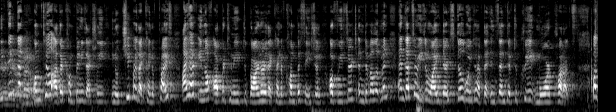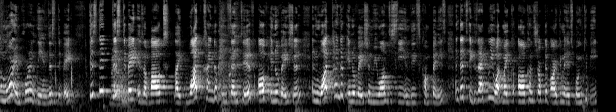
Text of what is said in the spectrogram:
We think that until other companies actually, you know, cheaper that kind of price, I have enough opportunity to garner that kind of compensation of research and development, and that's the reason why they're still going to have that incentive to create more products. But more importantly in this debate, this, de- this debate is about like what kind of incentive of innovation and what kind of innovation we want to see in these companies, and that's exactly what my uh, constructive argument is going to be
